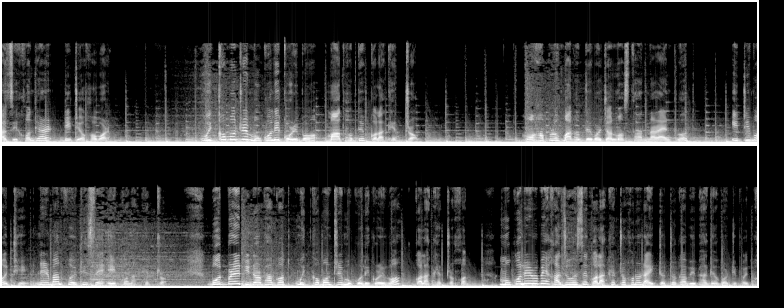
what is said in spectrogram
আজি সন্ধিয়াৰ দ্বিতীয় খবৰ। মুখ্যমন্ত্ৰীয়ে মুকলি কৰিব মাধৱদেৱ কলাক্ষেত্ৰ। মহাপুৰুষ মাধৱদেৱৰ জন্মস্থান নাৰায়ণপুৰত ইতিমধ্যে নিৰ্মাণ হৈ উঠিছে এই কলাক্ষেত্ৰ। বুধবাৰে দিনৰ ভাগত মুখ্যমন্ত্ৰীয়ে মুকলি কৰিব কলাক্ষেত্ৰখন। মুকলিৰ বাবে সাজু হৈছে কলাক্ষেত্ৰখনৰ দায়িত্বত থকা বিভাগীয় কৰ্তৃপক্ষ।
